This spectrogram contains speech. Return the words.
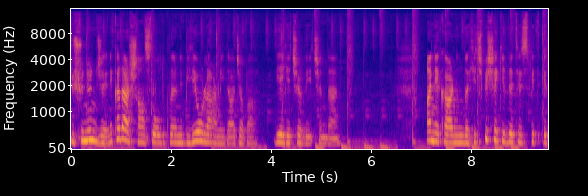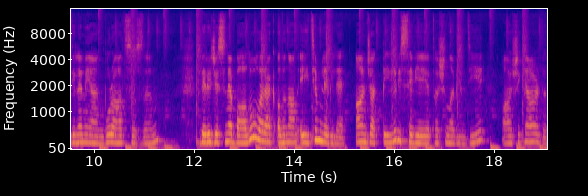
düşününce ne kadar şanslı olduklarını biliyorlar mıydı acaba diye geçirdi içinden. Anne karnında hiçbir şekilde tespit edilemeyen bu rahatsızlığın derecesine bağlı olarak alınan eğitimle bile ancak belli bir seviyeye taşınabildiği aşikardı.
